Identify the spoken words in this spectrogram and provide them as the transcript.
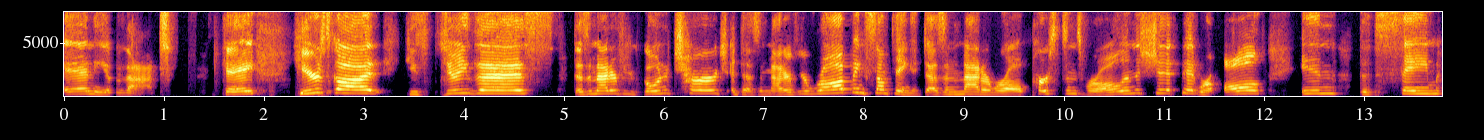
any of that. Okay, here's God. He's doing this. Doesn't matter if you're going to church. It doesn't matter if you're robbing something. It doesn't matter. We're all persons. We're all in the shit pit. We're all in the same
